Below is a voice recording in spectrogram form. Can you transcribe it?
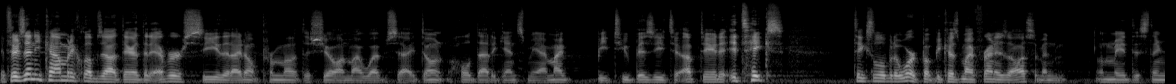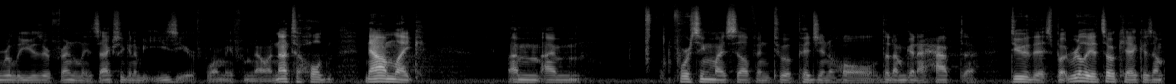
If there's any comedy clubs out there that ever see that I don't promote the show on my website, don't hold that against me. I might be too busy to update it. It takes it takes a little bit of work, but because my friend is awesome and made this thing really user friendly, it's actually going to be easier for me from now on. Not to hold. Now I'm like, I'm I'm forcing myself into a pigeonhole that I'm going to have to do this, but really it's okay because I'm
